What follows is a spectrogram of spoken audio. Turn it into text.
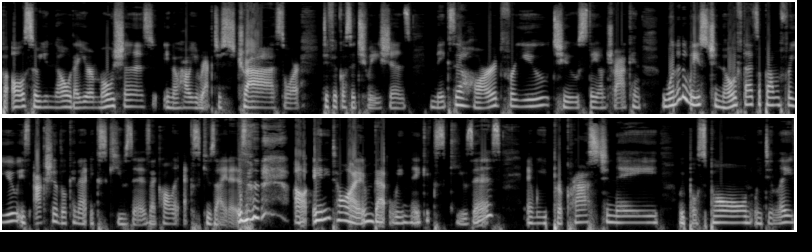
but also you know that your emotions, you know, how you react to stress or difficult situations makes it hard for you to stay on track. And one of the ways to know if that's a problem for you is actually looking at excuses. I call it excusitis. uh, anytime that we make excuses and we procrastinate, we postpone, we delay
